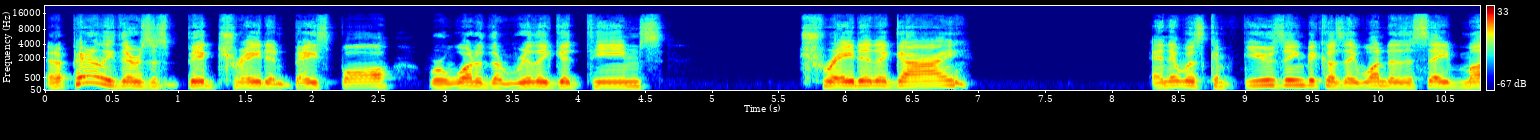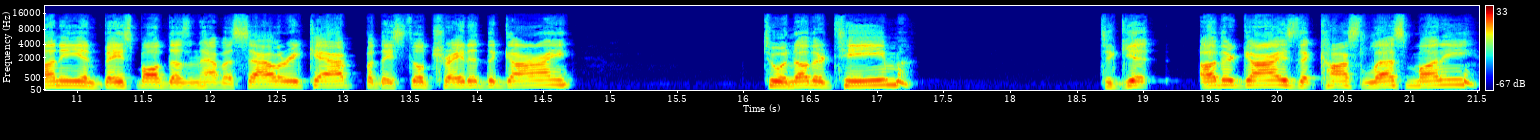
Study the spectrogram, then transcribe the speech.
And apparently there's this big trade in baseball where one of the really good teams traded a guy. And it was confusing because they wanted to save money and baseball doesn't have a salary cap, but they still traded the guy to another team to get other guys that cost less money.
